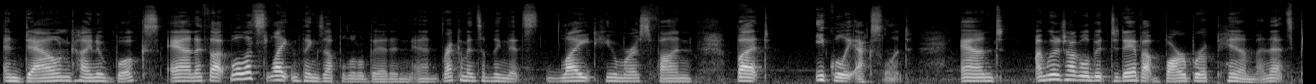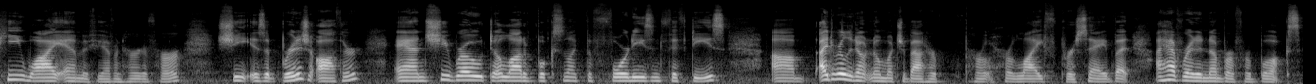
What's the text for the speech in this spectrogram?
and down kind of books, and I thought, well, let's lighten things up a little bit and, and recommend something that's light, humorous, fun, but equally excellent. And I'm going to talk a little bit today about Barbara Pym, and that's P Y M if you haven't heard of her. She is a British author, and she wrote a lot of books in like the 40s and 50s. Um, I really don't know much about her, her her life per se, but I have read a number of her books,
